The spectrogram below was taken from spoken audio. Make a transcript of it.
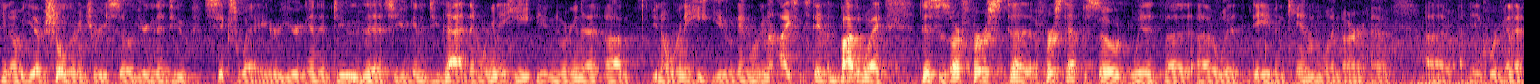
you know, you have a shoulder injury, so you're gonna do six way, or you're gonna do this, or you're gonna do that, and then we're gonna heat, and we're gonna, um, you know, we're gonna heat you, and then we're gonna ice and stim. And by the way, this is our first uh, first episode with uh, uh, with Dave and Kim. When our, uh, uh, I think we're gonna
